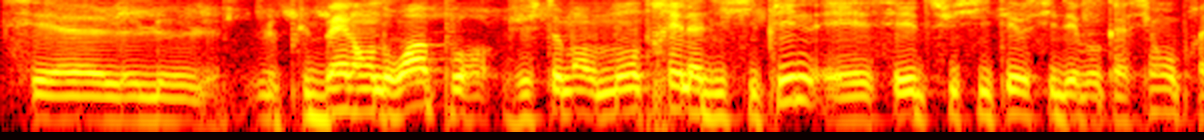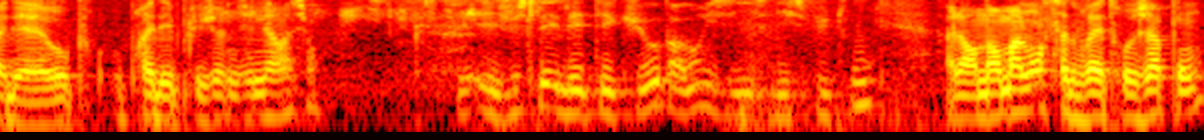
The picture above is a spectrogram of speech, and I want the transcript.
C'est euh, le, le- le plus bel endroit pour justement montrer la discipline et essayer de susciter aussi des vocations auprès des, auprès des plus jeunes générations. Et, et juste les, les TQO, pardon, ils, ils se disputent où? Alors normalement, ça devrait être au Japon.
